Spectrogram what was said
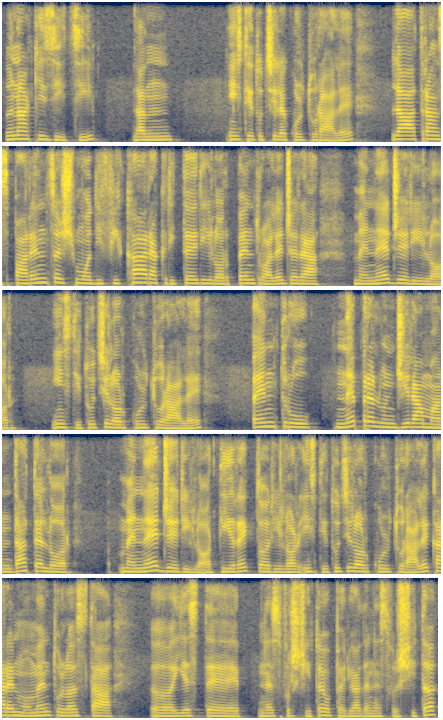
în achiziții, în instituțiile culturale, la transparență și modificarea criteriilor pentru alegerea managerilor instituțiilor culturale, pentru neprelungirea mandatelor managerilor, directorilor instituțiilor culturale, care în momentul ăsta Uh, este nesfârșită, e o perioadă nesfârșită.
